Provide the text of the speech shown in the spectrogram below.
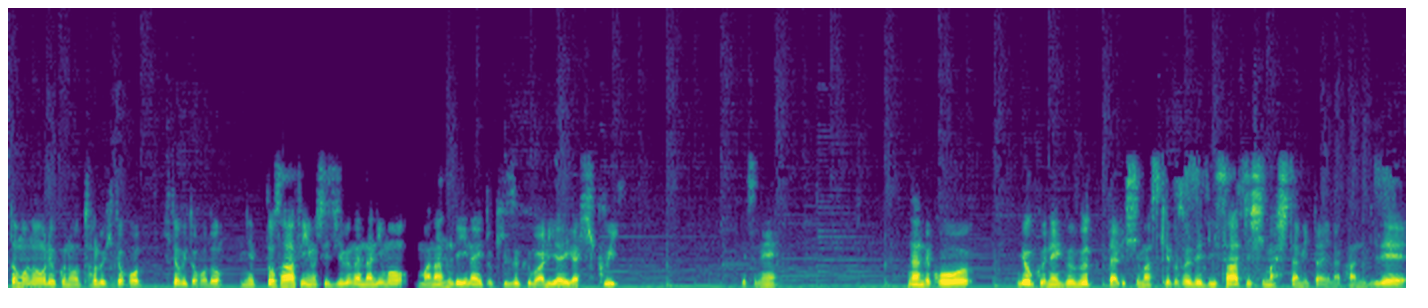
最も能力の劣る人ほ人々ほど、ネットサーフィンをして自分が何も学んでいないと気づく割合が低い。ですね。なんで、こう、よくね、ググったりしますけど、それでリサーチしましたみたいな感じで、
